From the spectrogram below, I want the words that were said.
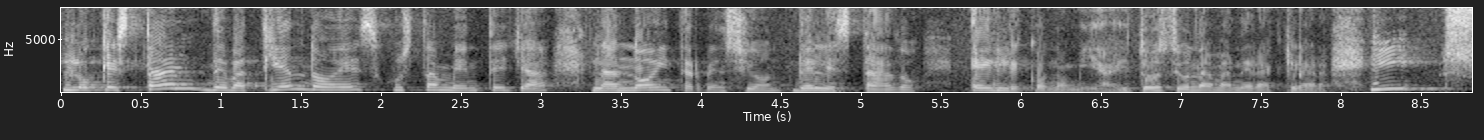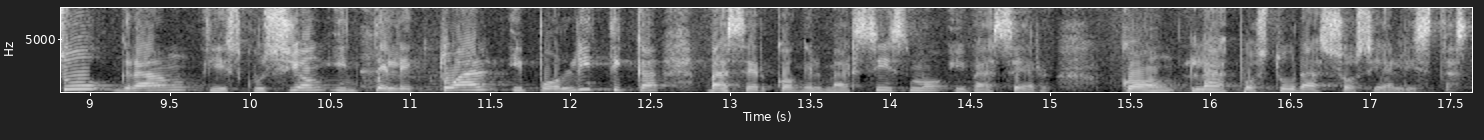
lo que están debatiendo es justamente ya la no intervención del Estado en la economía, entonces de una manera clara. Y su gran discusión intelectual y política va a ser con el marxismo y va a ser con las posturas socialistas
